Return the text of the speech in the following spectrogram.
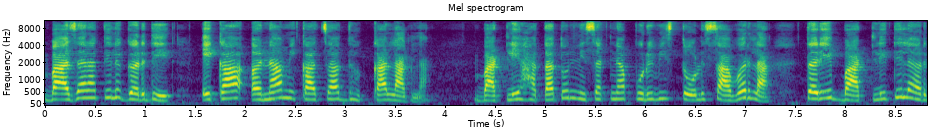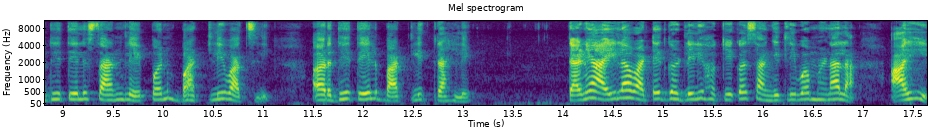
बाजारातील गर्दीत एका अनामिकाचा धक्का लागला. बाटली हातातून निसटण्यापूर्वीच तोल सावरला तरी बाटलीतील अर्धे तेल सांडले पण बाटली वाचली. अर्धे तेल बाटलीत राहिले. त्याने आईला वाटेत घडलेली हकीकत सांगितली व म्हणाला आई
